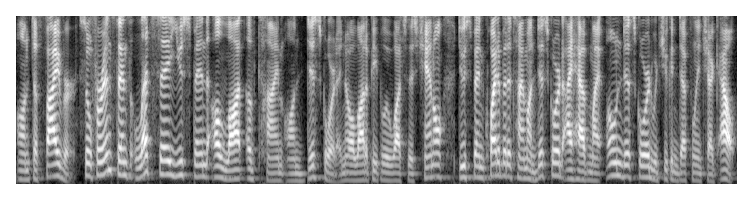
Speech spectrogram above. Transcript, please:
onto Fiverr. So for instance, let's say you spend a lot of time on Discord. I know a lot of people who watch this channel do spend quite a bit of time on Discord. I have my own Discord Discord, which you can definitely check out.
